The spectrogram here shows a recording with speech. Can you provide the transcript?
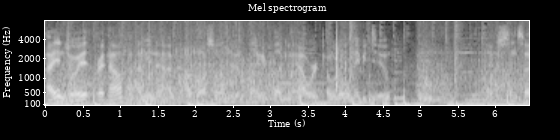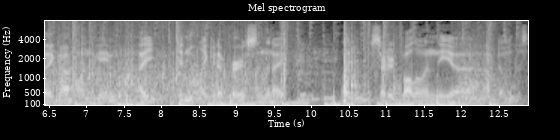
I enjoy it right now. I mean, I've, I've also only been playing it for like an hour total, maybe two. Like since I got on the game, I didn't like it at first, and then I like started following the. Uh, I'm done with this.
